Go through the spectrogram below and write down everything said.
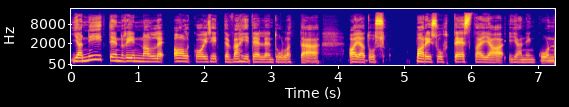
Ja niiden rinnalle alkoi sitten vähitellen tulla tämä ajatus parisuhteesta ja, ja niin kuin,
